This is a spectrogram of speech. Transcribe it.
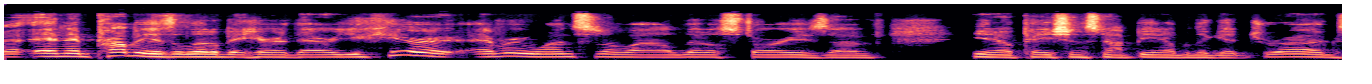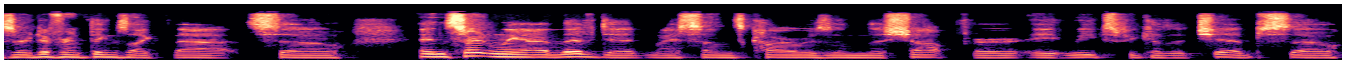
and it probably is a little bit here or there. You hear every once in a while little stories of you know patients not being able to get drugs or different things like that. So and certainly i lived it. My son's car was in the shop for eight weeks because of chips. So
